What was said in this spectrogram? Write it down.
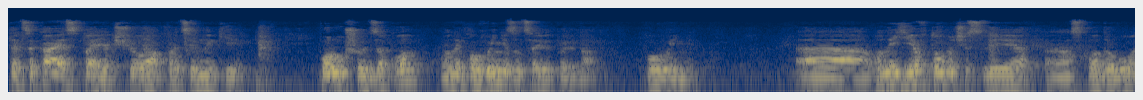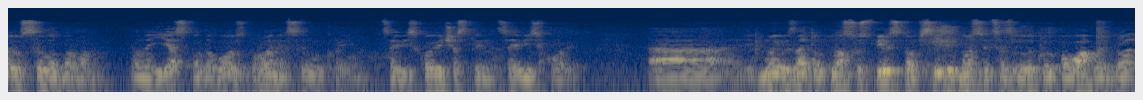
ТЦК СП, якщо працівники порушують закон, вони повинні за це відповідати. Повинні. Е, Вони є в тому числі е, складовою сил оборони. Вони є складовою Збройних сил України. Це військові частини, це військові. Е, Ми, знаєте, от у нас суспільство всі відносяться з великою повагою до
